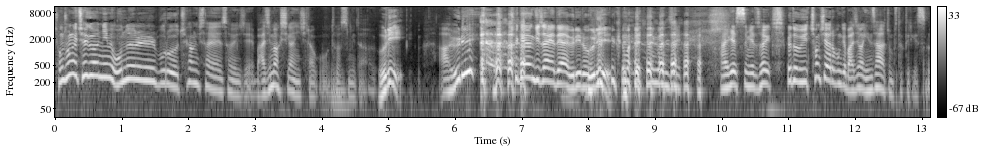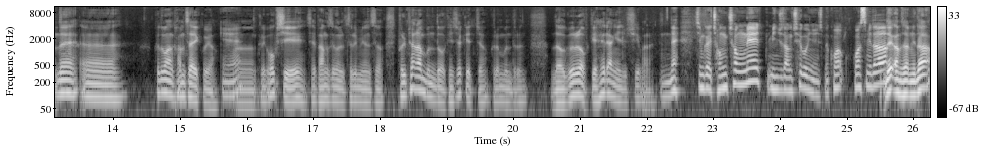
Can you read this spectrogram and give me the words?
정청래 최고위원님이 오늘부로 최강시사에서 이제 마지막 시간이시라고 음. 들었습니다. 의리. 아 의리? 최경영 기자에 대한 의리로 의리 그말하시는 건지 알겠습니다. 저희 그래도 우리 청취자 여러분께 마지막 인사 좀 부탁드리겠습니다. 네. 어, 그동안 감사했고요. 예. 어, 그리고 혹시 제 방송을 들으면서 불편한 분도 계셨겠죠. 그런 분들은 너그럽게 해량해 주시기 바랍니다. 네. 지금까지 정청래 민주당 최고위원이었습니다. 고맙, 고맙습니다. 네, 감사합니다.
